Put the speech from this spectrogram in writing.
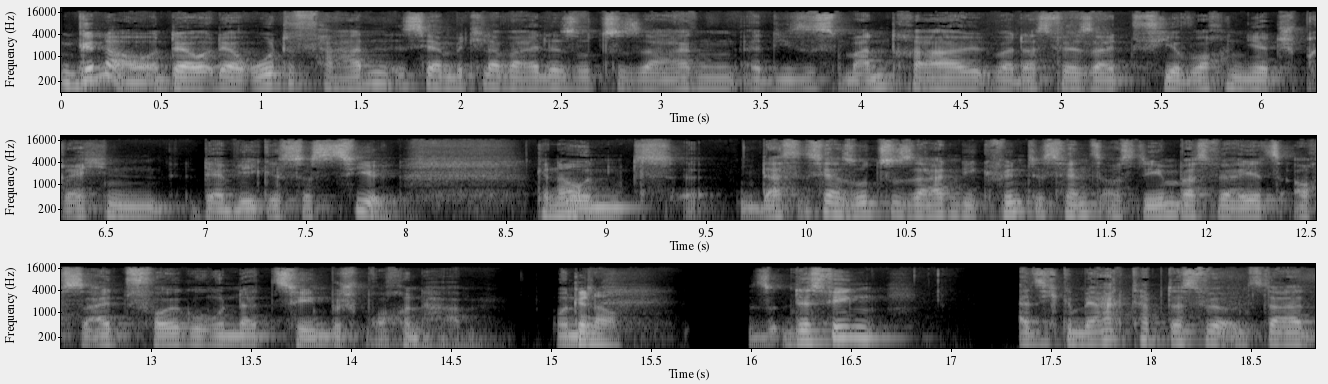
Genau, und der, der rote Faden ist ja mittlerweile sozusagen äh, dieses Mantra, über das wir seit vier Wochen jetzt sprechen, der Weg ist das Ziel. Genau. Und äh, das ist ja sozusagen die Quintessenz aus dem, was wir jetzt auch seit Folge 110 besprochen haben. Und genau. Deswegen, als ich gemerkt habe, dass wir uns da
